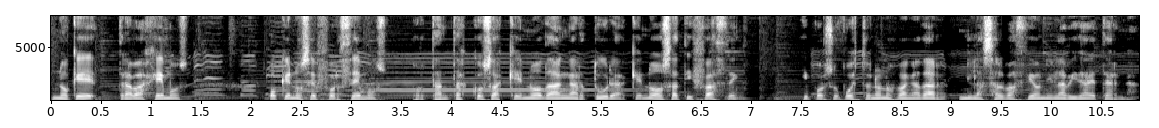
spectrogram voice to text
No que trabajemos o que nos esforcemos por tantas cosas que no dan hartura, que no satisfacen y por supuesto no nos van a dar ni la salvación ni la vida eterna,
